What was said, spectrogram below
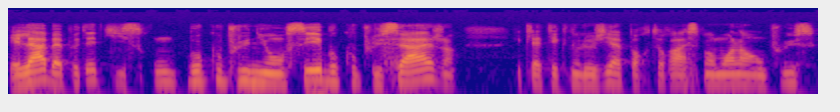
Et là, bah, peut-être qu'ils seront beaucoup plus nuancés, beaucoup plus sages, et que la technologie apportera à ce moment-là en plus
